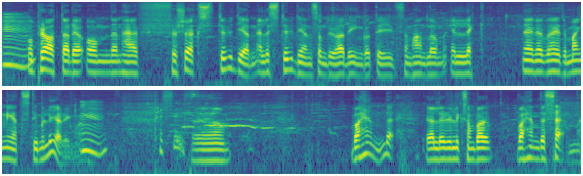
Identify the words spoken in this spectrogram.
Mm. och pratade om den här försöksstudien, eller studien som du hade ingått i som handlar om elekt- nej, vad heter det? magnetstimulering. Mm. Precis. Ehm, vad hände? Eller liksom, vad, vad hände sen?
